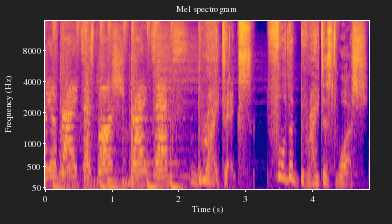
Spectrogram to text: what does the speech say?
For your brightest wash, Brightex. Brightex for the brightest wash.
